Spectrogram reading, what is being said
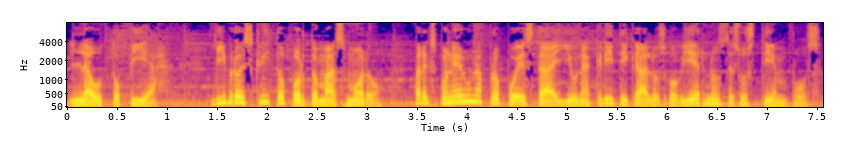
La Utopía, libro escrito por Tomás Moro para exponer una propuesta y una crítica a los gobiernos de sus tiempos.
